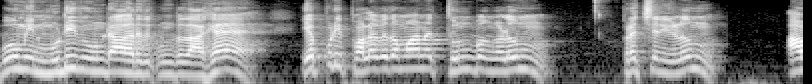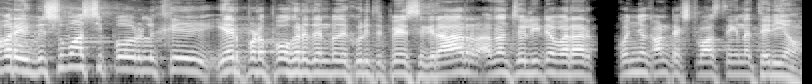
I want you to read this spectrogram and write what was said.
பூமியின் முடிவு உண்டாகிறதுக்கு முன்பதாக எப்படி பலவிதமான துன்பங்களும் பிரச்சனைகளும் அவரை விசுவாசிப்பவர்களுக்கு ஏற்பட போகிறது என்பதை குறித்து பேசுகிறார். அதான் சொல்லிட்டு வர்றார். கொஞ்சம் கான்டெக்ட் பார்த்தீங்கன்னா தெரியும்.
